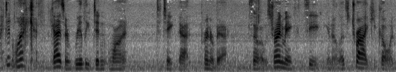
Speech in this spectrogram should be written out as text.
I didn't want to, guys, I really didn't want to take that printer back. So I was trying to make, see, you know, let's try, keep going.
